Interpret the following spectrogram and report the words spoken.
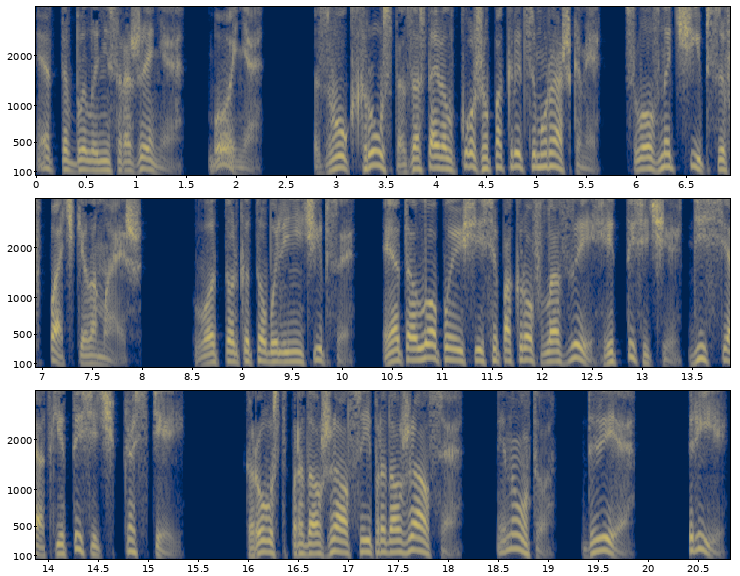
Это было не сражение, бойня. Звук хруста заставил кожу покрыться мурашками, словно чипсы в пачке ломаешь. Вот только то были не чипсы. Это лопающийся покров лозы и тысячи, десятки тысяч костей. Хруст продолжался и продолжался. Минуту, две, три.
